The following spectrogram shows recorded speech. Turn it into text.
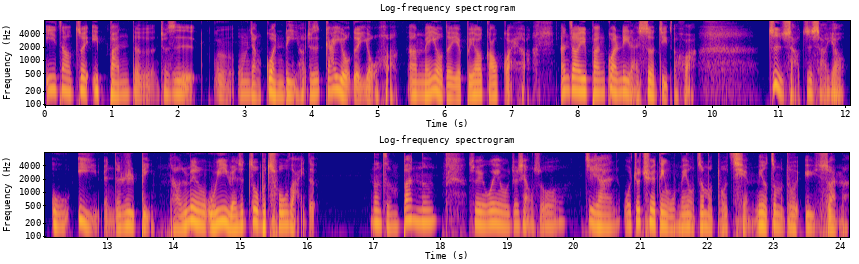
依照最一般的，就是嗯，我们讲惯例哈，就是该有的有哈，啊，没有的也不要搞怪哈。按照一般惯例来设计的话，至少至少要五亿元的日币，好，如果五亿元是做不出来的，那怎么办呢？所以隈研吾就想说，既然我就确定我没有这么多钱，没有这么多预算嘛。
